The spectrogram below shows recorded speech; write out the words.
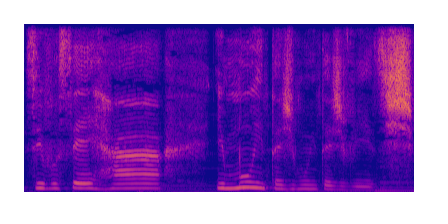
se você errar e muitas, muitas vezes.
